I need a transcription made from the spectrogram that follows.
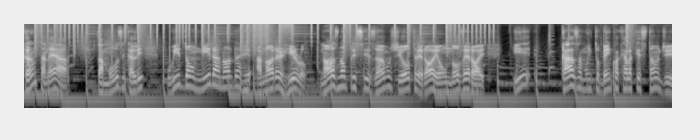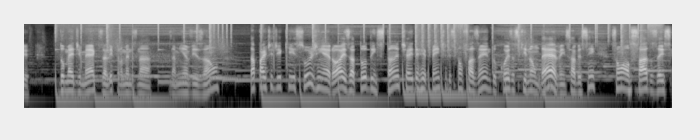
canta, né, a, da música ali, We don't need another, another hero. Nós não precisamos de outro herói ou um novo herói. E casa muito bem com aquela questão de do Mad Max ali, pelo menos na, na minha visão, da parte de que surgem heróis a todo instante, aí de repente eles estão fazendo coisas que não devem, sabe assim? São alçados a esse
